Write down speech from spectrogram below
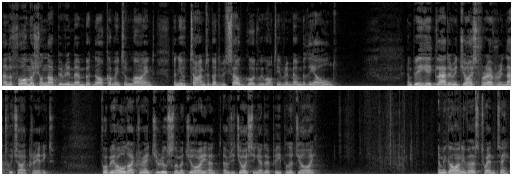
and the former shall not be remembered nor come into mind. The new times are going to be so good we won't even remember the old. And be ye glad and rejoice forever in that which I create. For behold, I create Jerusalem a joy and a rejoicing, and her people a joy. And we go on in verse 20.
